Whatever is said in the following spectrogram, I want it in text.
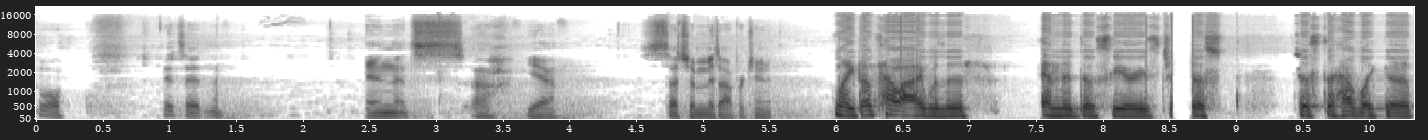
cool. That's it. And that's uh, yeah, such a missed opportunity. Like that's how I would have ended the series. Just just to have like a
